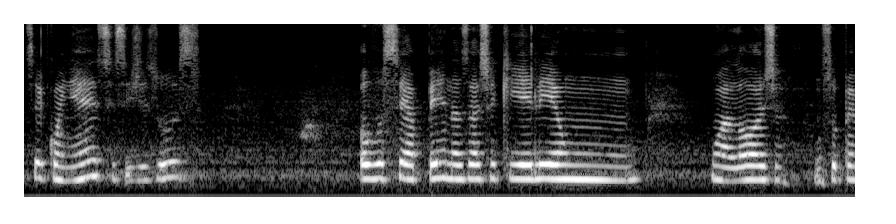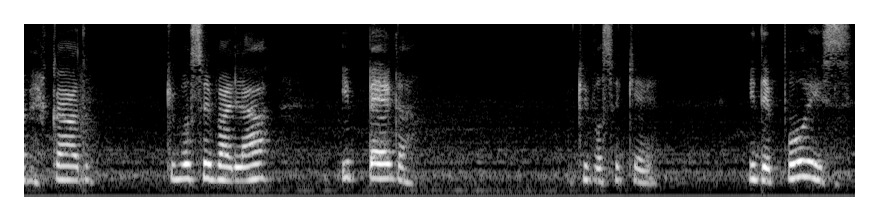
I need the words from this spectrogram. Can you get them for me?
Você conhece esse Jesus? Ou você apenas acha que ele é um uma loja, um supermercado, que você vai lá e pega o que você quer. E depois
